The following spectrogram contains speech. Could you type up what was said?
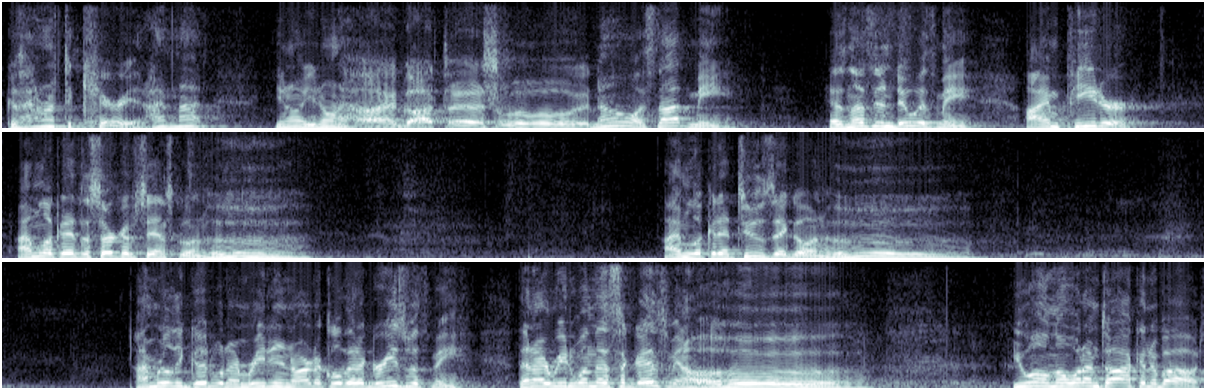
Because I don't have to carry it. I'm not, you know, you don't have, I got this. Ooh. No, it's not me. It has nothing to do with me. I'm Peter. I'm looking at the circumstance going, ooh. I'm looking at Tuesday going, ooh. I'm really good when I'm reading an article that agrees with me. Then I read one that's against me. And, oh, you all know what I'm talking about.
